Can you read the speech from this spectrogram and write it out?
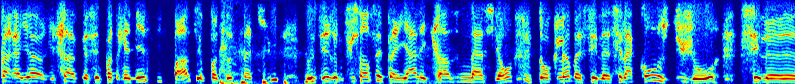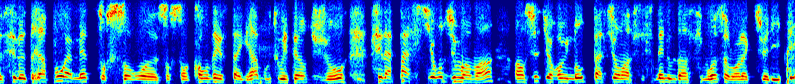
par ailleurs, ils savent que c'est pas très bien ce qui se passe, il n'y a pas de doute là-dessus. Vous dire une puissance impériale écrase une nation. Donc là, ben, c'est, la cause du jour, c'est le, c'est le drapeau à mettre sur son, euh, sur son compte Instagram ou Twitter du jour. C'est la passion du moment. Ensuite, il y aura une autre passion dans six semaines ou dans six mois selon l'actualité.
